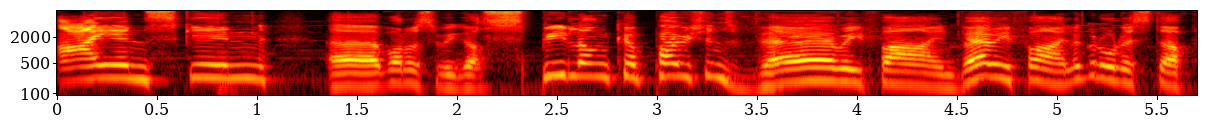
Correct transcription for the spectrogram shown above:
iron skin. Uh, what else have we got? Spelunker potions. Very fine. Very fine. Look at all this stuff.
